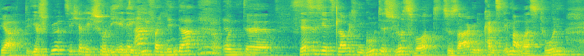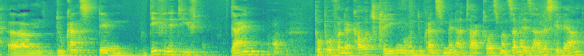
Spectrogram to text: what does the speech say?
ja, ihr spürt sicherlich schon die Energie ah. von Linda und äh, das ist jetzt, glaube ich, ein gutes Schlusswort, zu sagen, du kannst immer was tun. Ähm, du kannst dem definitiv dein Popo von der Couch kriegen und du kannst einen Männertag draus machen. Das haben wir jetzt alles gelernt.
